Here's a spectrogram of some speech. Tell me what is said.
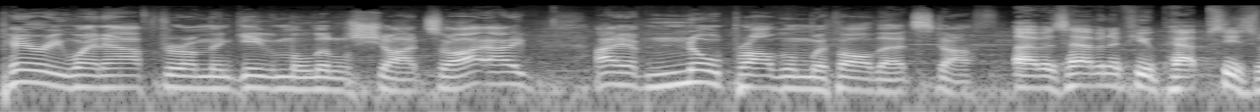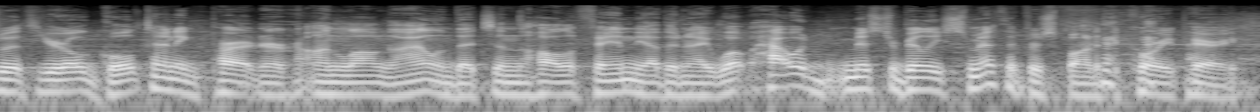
Perry went after him and gave him a little shot. So I, I, I have no problem with all that stuff. I was having a few Pepsis with your old goaltending partner on Long Island that's in the Hall of Fame the other night. What, how would Mr. Billy Smith have responded to Corey Perry?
